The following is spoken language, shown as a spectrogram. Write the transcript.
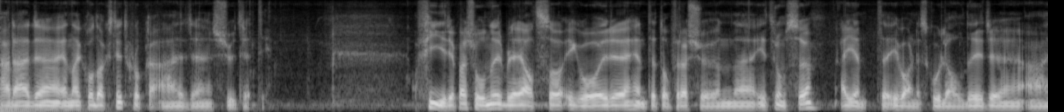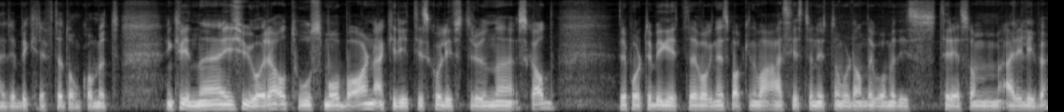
Her er NRK Dagsnytt, klokka er 7.30. Fire personer ble altså i går hentet opp fra sjøen i Tromsø. Ei jente i barneskolealder er bekreftet omkommet. En kvinne i 20-åra og to små barn er kritisk og livstruende skadd. Reporter Birgitte Vågnes Bakken, hva er siste nytt om hvordan det går med de tre som er i live?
